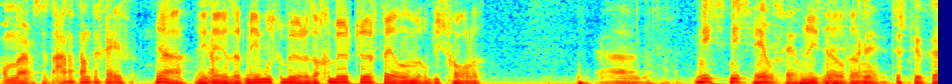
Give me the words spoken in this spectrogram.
om daar eens het aandacht aan te geven. Ja, ik denk dat het meer moet gebeuren. Dat gebeurt veel op die scholen. Niet, niet heel veel. Niet heel veel. Nee, het is natuurlijk... eh,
